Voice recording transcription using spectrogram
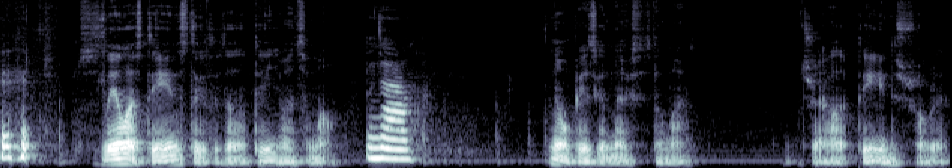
Tas lielais tīņas tagad ir tādā tīņa vecumā. Jā, Nu, piecgadnieks, es domāju. Šajā tīņas šobrīd.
